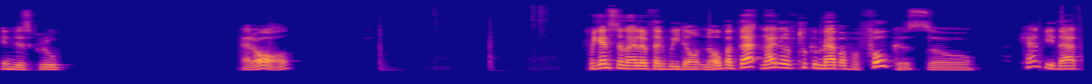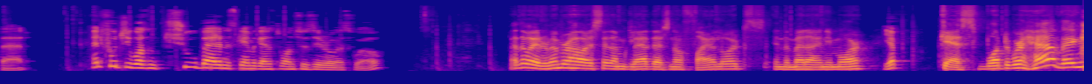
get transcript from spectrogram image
in this group at all. Against a Night Elf that we don't know, but that Night Elf took a map of a focus, so can't be that bad. And Fuji wasn't too bad in his game against 1-2-0 as well. By the way, remember how I said I'm glad there's no Fire Lords in the meta anymore? Yep. Guess what we're having?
